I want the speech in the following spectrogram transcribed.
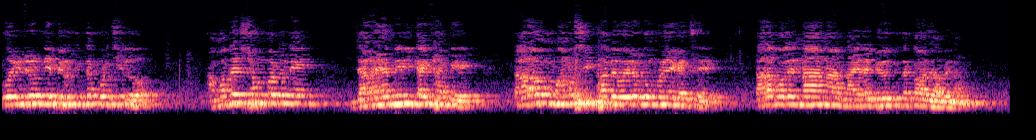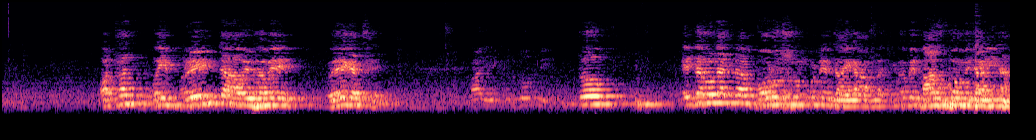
করিডোর নিয়ে বিরোধিতা করছিল আমাদের সংগঠনে যারা আমেরিকায় থাকে, তারাও মানসিক ভাবে ওই রকম হয়ে গেছে। তারা বলে, না না না, এটা বিরোধিতা করা যাবে না। অর্থাৎ ওই ব্রেনটা ওইভাবে হয়ে গেছে। তো এটা হলো একটা বড় সংকটের জায়গা। আমরা কীভাবে বাঁচবো আমি জানি না।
